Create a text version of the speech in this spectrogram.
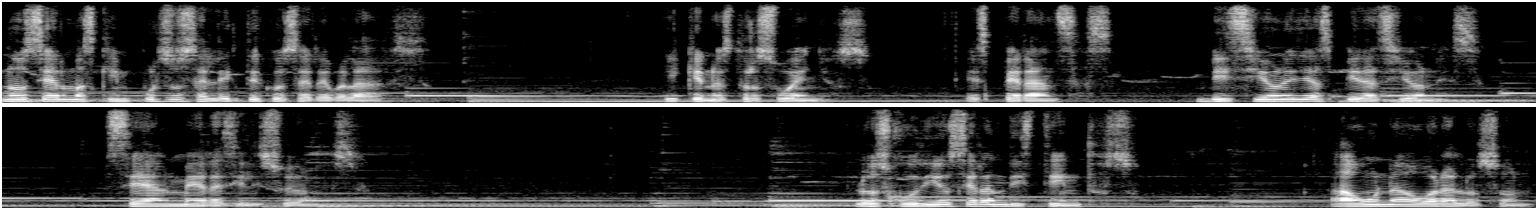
no sean más que impulsos eléctricos cerebrales. Y que nuestros sueños, esperanzas, visiones y aspiraciones sean meras ilusiones. Los judíos eran distintos. Aún ahora lo son.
